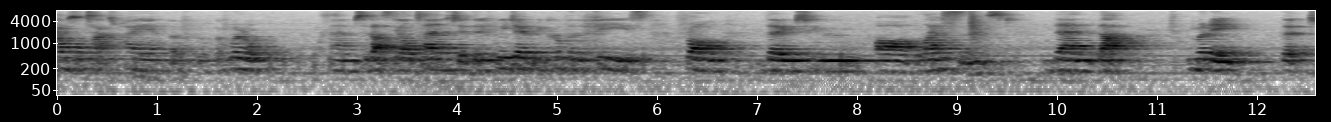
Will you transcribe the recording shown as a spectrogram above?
council taxpayer of, of Wirral. Um, so that's the alternative, that if we don't recover the fees from those who are licensed, then that money that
